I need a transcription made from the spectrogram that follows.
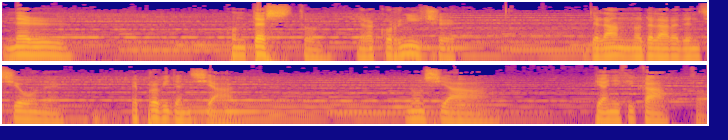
nel contesto, nella cornice dell'anno della redenzione è provvidenziale, non sia pianificato,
